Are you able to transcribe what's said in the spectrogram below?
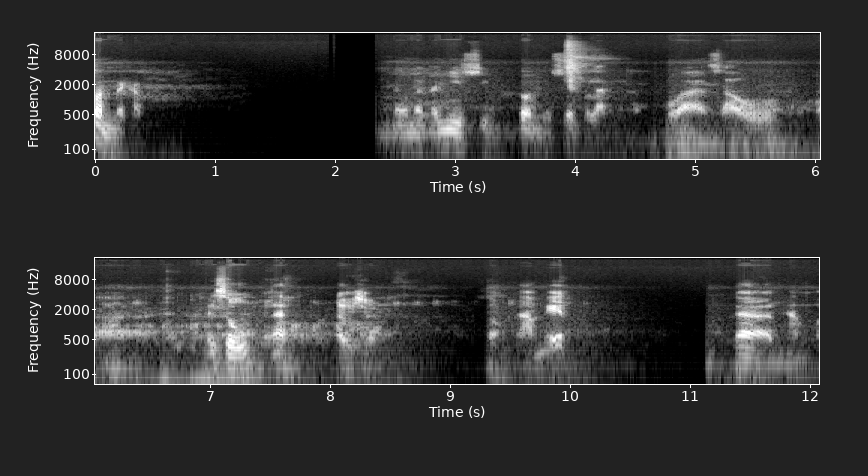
ต้นนะครับแล้วนั้นก็ยี่สิบต้นก็เสร็จไปแล้วครับเพราะว่าเสาไม่สูงนะครับท่านผู้ชมสองสามเมตร ก็ทำไป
